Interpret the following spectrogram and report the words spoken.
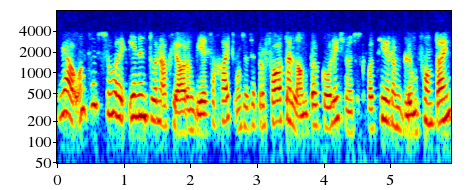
Ja, ons is so 21 jaar in besigheid. Ons is 'n private landboukollege en ons is gebaseer in Bloemfontein.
